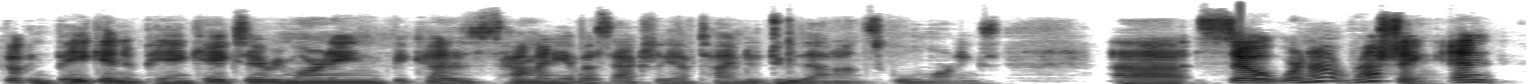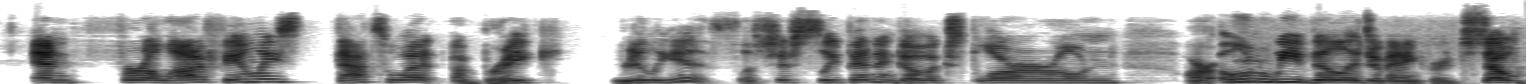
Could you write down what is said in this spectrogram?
cooking bacon and pancakes every morning because how many of us actually have time to do that on school mornings? Uh, so we're not rushing, and and for a lot of families, that's what a break really is. Let's just sleep in and go explore our own our own wee village of Anchorage. So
